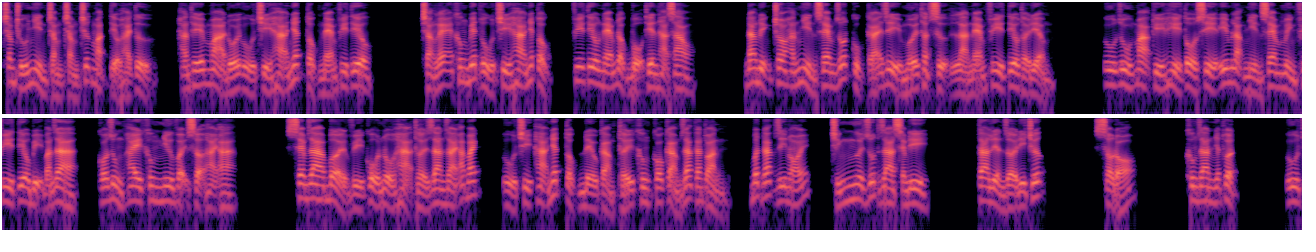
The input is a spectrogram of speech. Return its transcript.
chăm chú nhìn chằm chằm trước mặt tiểu hải tử hắn thế mà đối ủ trì hạ nhất tộc ném phi tiêu. Chẳng lẽ không biết ủ trì hạ nhất tộc, phi tiêu ném độc bộ thiên hạ sao? Đang định cho hắn nhìn xem rốt cục cái gì mới thật sự là ném phi tiêu thời điểm. U dù mạ kỳ hỉ tổ xỉ im lặng nhìn xem mình phi tiêu bị bắn ra, có dùng hay không như vậy sợ hãi à? Xem ra bởi vì cổ nổ hạ thời gian dài áp bách ủ trì hạ nhất tộc đều cảm thấy không có cảm giác an toàn, bất đắc dĩ nói, chính ngươi rút ra xem đi. Ta liền rời đi trước. Sau đó, không gian nhẫn thuật. U c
